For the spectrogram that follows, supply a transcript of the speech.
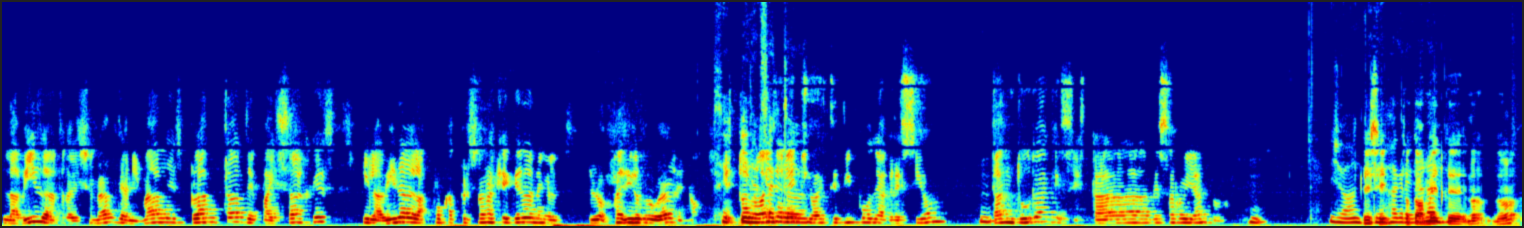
la vida tradicional de animales, plantas, de paisajes y la vida de las pocas personas que quedan en, los medios rurales. ¿no? Esto no hay derecho a este tipo de agresión mm. tan dura que se está desarrollando. ¿no? Mm. Joan, sí, totalmente, No, no,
